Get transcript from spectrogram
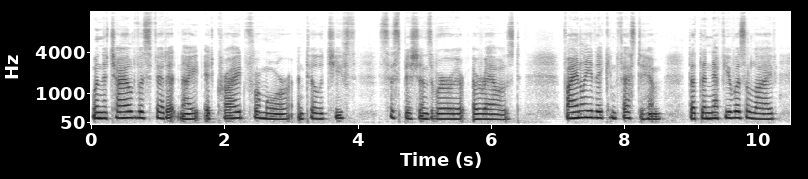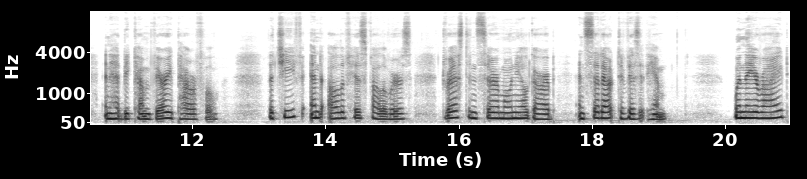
When the child was fed at night, it cried for more until the chief's suspicions were aroused. Finally, they confessed to him that the nephew was alive and had become very powerful. The chief and all of his followers dressed in ceremonial garb and set out to visit him. When they arrived,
